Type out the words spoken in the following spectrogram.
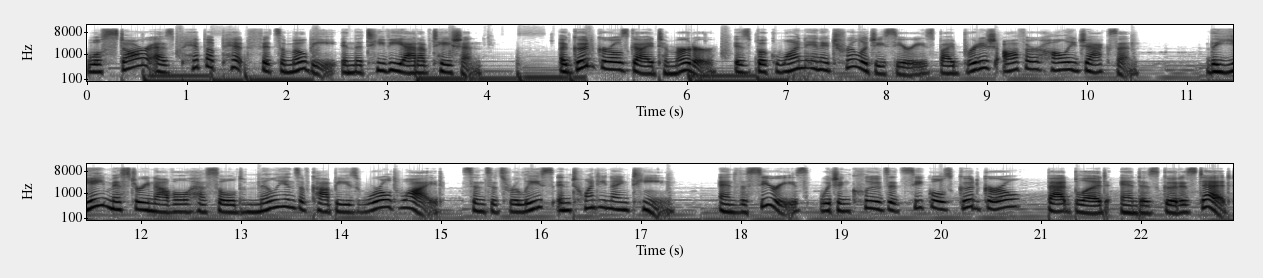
will star as Pippa Pip Fitz-Amobi in the TV adaptation. A Good Girl's Guide to Murder is book one in a trilogy series by British author Holly Jackson. The Yay mystery novel has sold millions of copies worldwide since its release in 2019, and the series, which includes its sequels Good Girl, Bad Blood, and As Good as Dead,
